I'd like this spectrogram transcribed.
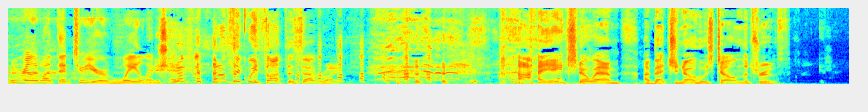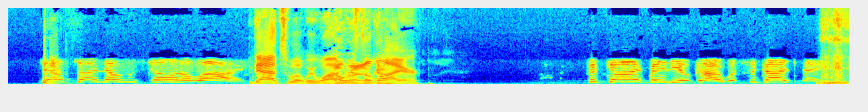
we really want that two-year-old wailing. I don't think we thought this out right. Hi, HOM. I bet you know who's telling the truth. Yes, I know who's telling a lie. That's what we want. All Who's right, the okay. liar? The guy, radio guy. What's the guy's name?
